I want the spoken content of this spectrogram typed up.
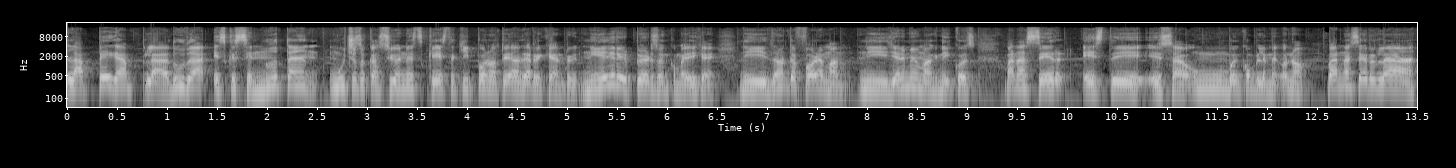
la pega, la duda es que se notan muchas ocasiones que este equipo no tiene a Derrick Henry. Ni Adrian Pearson, como dije, ni Dante Foreman, ni Jeremy McNichols van a ser este, esa, un buen complemento. No, van a ser la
